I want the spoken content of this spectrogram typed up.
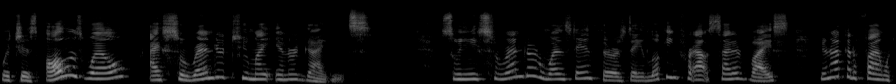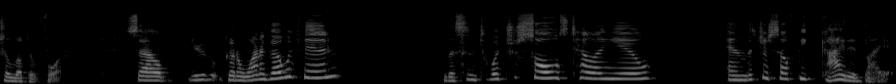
which is all is well. I surrender to my inner guidance. So when you surrender on Wednesday and Thursday looking for outside advice, you're not going to find what you're looking for. So you're going to want to go within, listen to what your soul's telling you, and let yourself be guided by it.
